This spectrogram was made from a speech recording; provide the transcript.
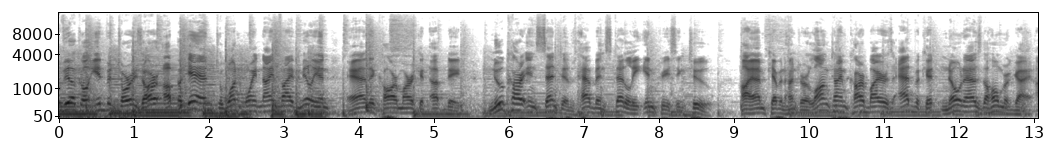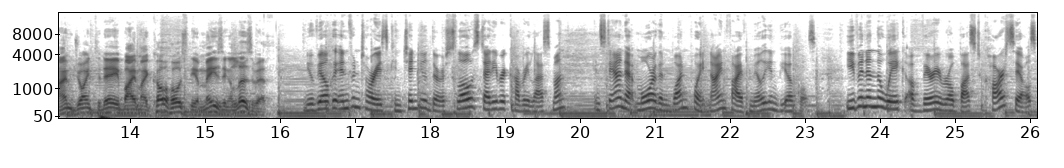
vehicle inventories are up again to 1.95 million, and a car market update. New car incentives have been steadily increasing too. Hi, I'm Kevin Hunter, a longtime car buyer's advocate known as the Homework Guy. I'm joined today by my co host, the amazing Elizabeth. New vehicle inventories continued their slow, steady recovery last month and stand at more than 1.95 million vehicles. Even in the wake of very robust car sales,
